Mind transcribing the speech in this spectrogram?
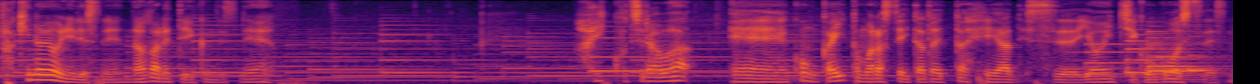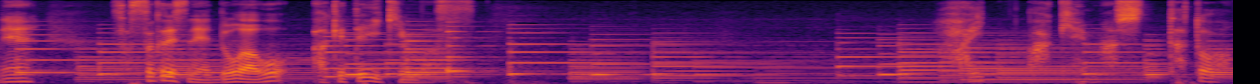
滝のようにですね流れていくんですね。はいこちらは、えー、今回泊まらせていただいた部屋です。415号室ですね。早速ですねドアを開けていきます。はい開けましたと。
